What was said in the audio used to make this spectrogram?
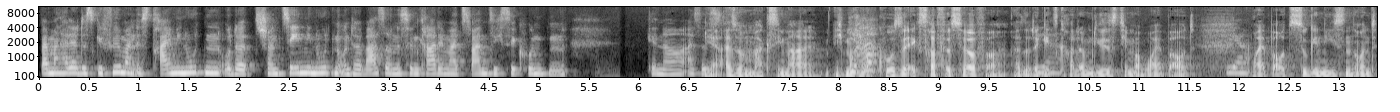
weil man hat ja das Gefühl, man ist drei Minuten oder schon zehn Minuten unter Wasser und es sind gerade mal 20 Sekunden. Genau. Also ja, also maximal. Ich mache ja. auch Kurse extra für Surfer. Also da ja. geht es gerade um dieses Thema Wipeout, ja. Wipeouts zu genießen. Und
